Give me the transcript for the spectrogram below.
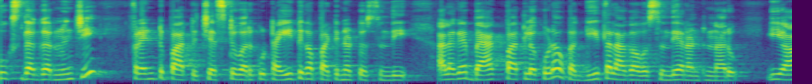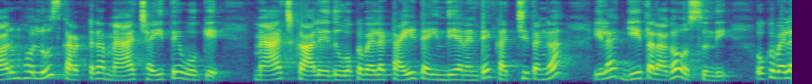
హుక్స్ దగ్గర నుంచి ఫ్రంట్ పార్ట్ చెస్ట్ వరకు టైట్గా పట్టినట్టు వస్తుంది అలాగే బ్యాక్ పార్ట్లో కూడా ఒక గీతలాగా వస్తుంది అని అంటున్నారు. ఈ ఆర్మ్ హోల్ లూజ్ కరెక్ట్గా మ్యాచ్ అయితే ఓకే. మ్యాచ్ కాలేదు. ఒకవేళ టైట్ అయింది అని అంటే ఖచ్చితంగా ఇలా గీతలాగా వస్తుంది. ఒకవేళ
